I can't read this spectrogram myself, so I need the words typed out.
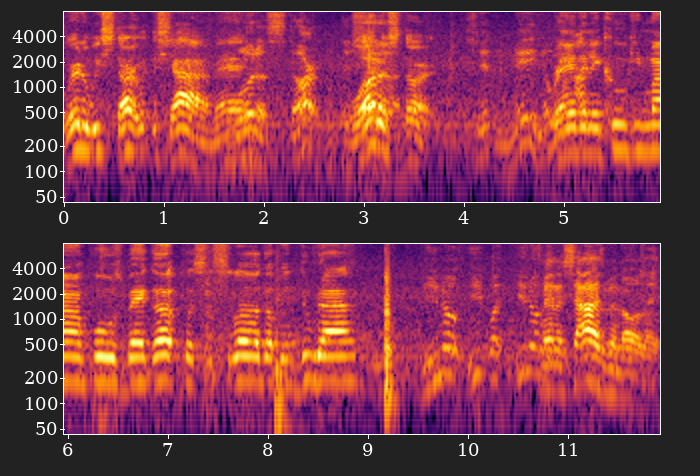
Where do we start with the Chi, man? What a start with this What a start. Shit, me. No, Brandon I- and Kookie mom pulls back up, puts the slug up in Douda. You know, you what? You know, Man, the Chi's been all that.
